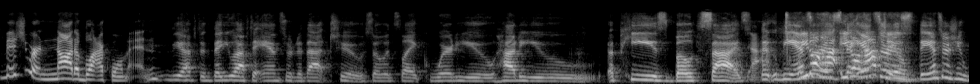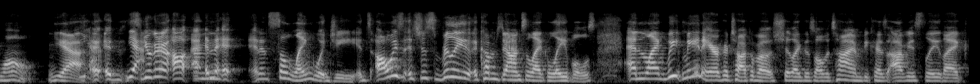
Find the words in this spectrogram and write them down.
Bitch, you are not a black woman. You have to that you have to answer to that too. So it's like, where do you how do you appease both sides? Yeah. The, the you answer don't is ha- you the don't have answer to. is the answer is you won't. Yeah, Yeah, it- yeah. You're gonna, uh, Um, and it, and it's so languagey. It's always, it's just really, it comes down to like labels. And like we, me and Erica talk about shit like this all the time because obviously, like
